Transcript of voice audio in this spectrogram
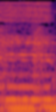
you.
